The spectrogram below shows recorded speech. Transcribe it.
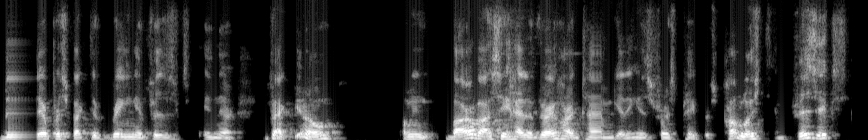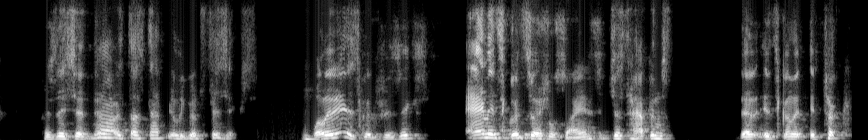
their perspective, bringing in physics in there. In fact, you know, I mean, Barabasi had a very hard time getting his first papers published in physics because they said, no, that's not really good physics. Well, it is good physics and it's good social science. It just happens that it's going to, it took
